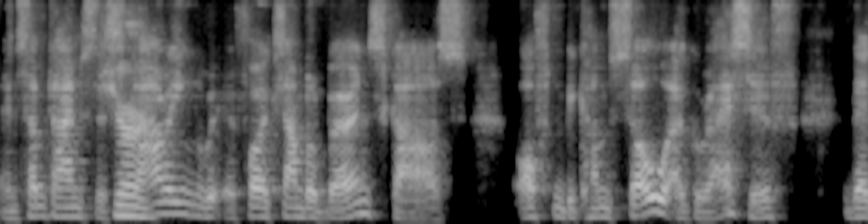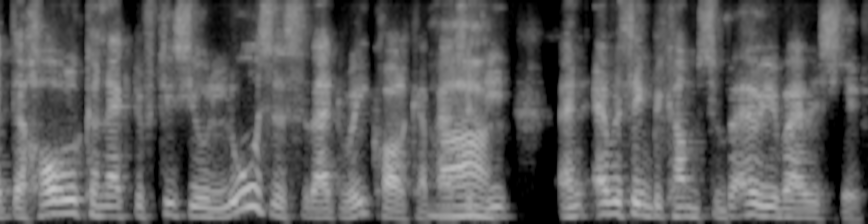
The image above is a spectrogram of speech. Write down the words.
And sometimes the Sure. scarring, for example, burn scars, often become so aggressive that the whole connective tissue loses that recoil capacity and everything becomes very, very stiff.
